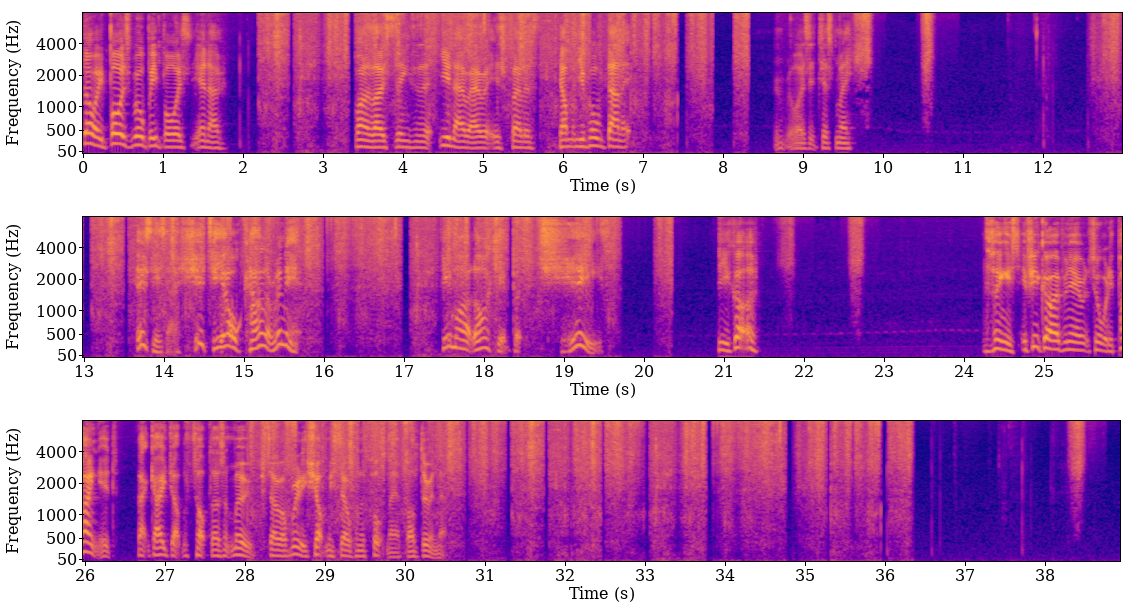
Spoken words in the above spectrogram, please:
Sorry, boys will be boys, you know. One of those things that you know how it is, fellas. Come on, you've all done it. Or is it just me? This is a shitty old colour, isn't it? You might like it, but jeez. You got to the thing is, if you go over near it's already painted, that gauge up the top doesn't move. So I've really shot myself in the foot there by doing that.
